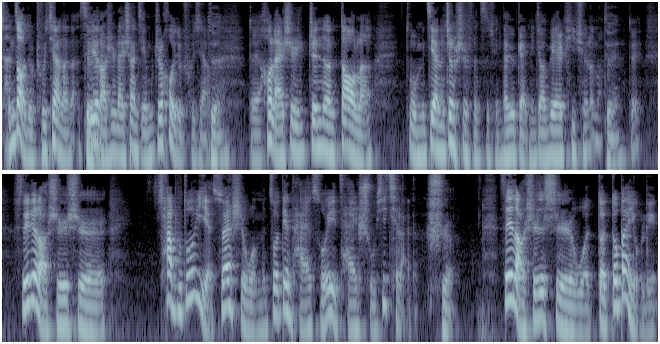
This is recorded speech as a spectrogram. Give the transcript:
很早就出现了的。C D 老师来上节目之后就出现了。对对，后来是真正到了我们建了正式粉丝群，他就改名叫 VIP 群了嘛。对对 C D 老师是差不多也算是我们做电台，所以才熟悉起来的。是，C 老师是我的豆瓣友令，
